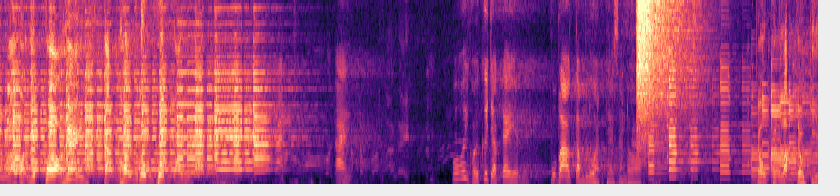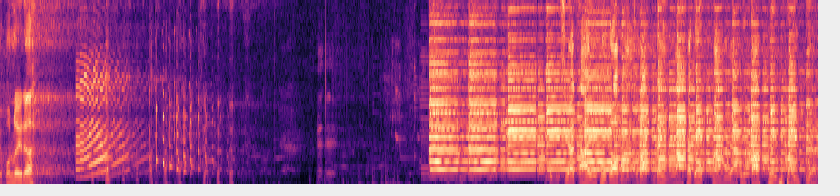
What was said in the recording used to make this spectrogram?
นเหล่าว่ายิบพ่อแห้งจังถอยลงคว่ำเบา อ้ยข่อยคืออยากได้อันผู้บ่าวตำรวจแทสันดอกเจ้าขึ้นรับเจ้าเกียร์บนเลยเด้อผมเสียใจผู้บ่มาวัดใดล่ะถ้าเด็กมาแล้วไปกลับผมไปเปลี่ยน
